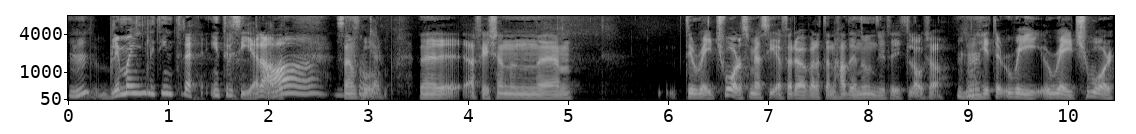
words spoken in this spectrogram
Mm. blir man ju lite intre- intresserad. Ja, Sen på här affischen eh, till Rage War, som jag ser för över att den hade en undertitel också. Mhm. Den heter Ra- Rage War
